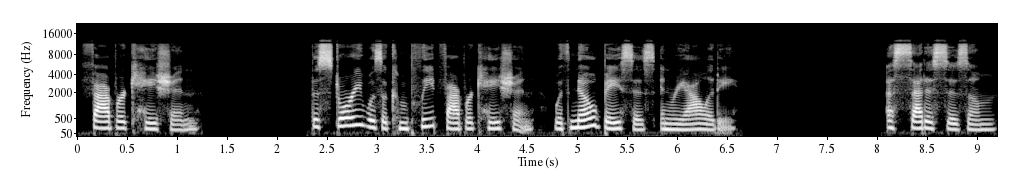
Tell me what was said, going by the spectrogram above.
Fabrication. The story was a complete fabrication, with no basis in reality. Asceticism.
